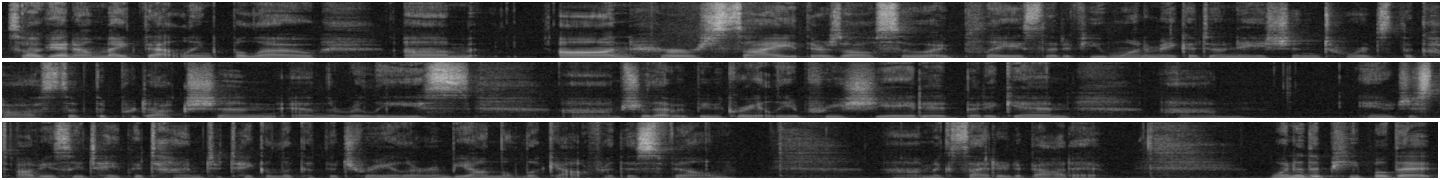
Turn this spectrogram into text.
So, again, I'll make that link below. Um, on her site, there's also a place that if you want to make a donation towards the cost of the production and the release, uh, I'm sure that would be greatly appreciated. But again, um, you know, just obviously take the time to take a look at the trailer and be on the lookout for this film. I'm excited about it. One of the people that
